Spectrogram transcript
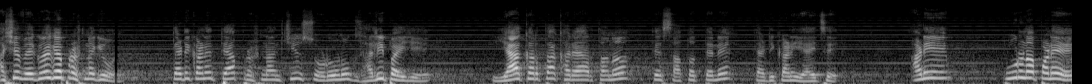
असे वेगवेगळे प्रश्न घेऊन त्या ठिकाणी त्या प्रश्नांची सोडवणूक झाली पाहिजे याकरता खऱ्या अर्थानं ते सातत्याने त्या ठिकाणी यायचे. आणि पूर्णपणे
